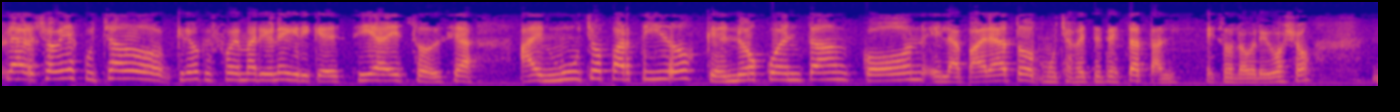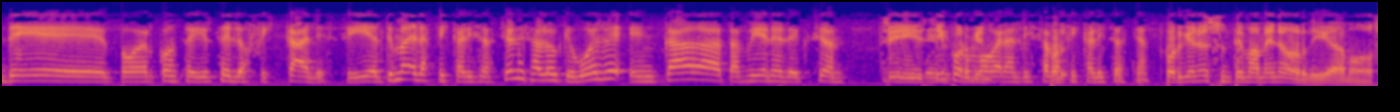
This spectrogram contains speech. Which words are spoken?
claro yo había escuchado creo que fue Mario Negri que decía eso decía hay muchos partidos que no cuentan con el aparato muchas veces estatal eso lo agrego yo de poder conseguirse los fiscales sí el tema de la fiscalización es algo que vuelve en cada también elección Sí, sí, porque... ¿Cómo garantizar la fiscalización? Porque no es un tema menor, digamos.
